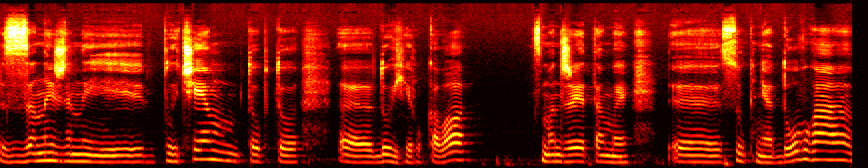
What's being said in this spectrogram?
з заниженим плечем, тобто е, довгі рукава з манжетами, е, сукня довга,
